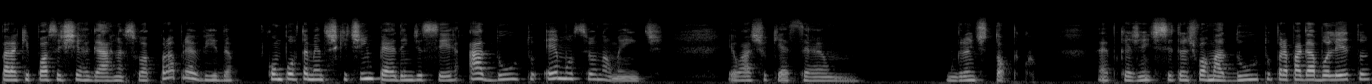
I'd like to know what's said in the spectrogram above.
para que possa enxergar na sua própria vida comportamentos que te impedem de ser adulto emocionalmente. Eu acho que esse é um, um grande tópico. É porque a gente se transforma adulto para pagar boleto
